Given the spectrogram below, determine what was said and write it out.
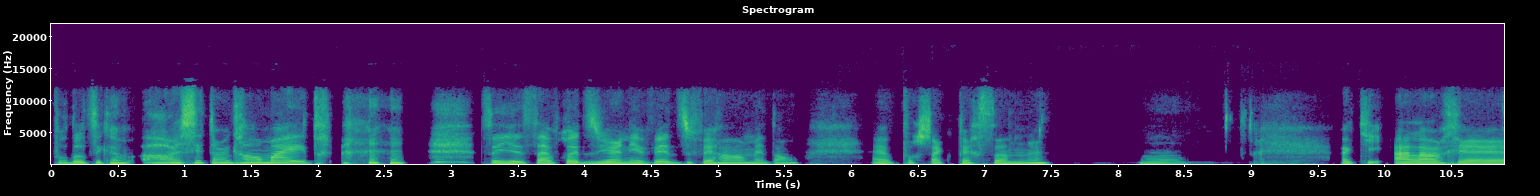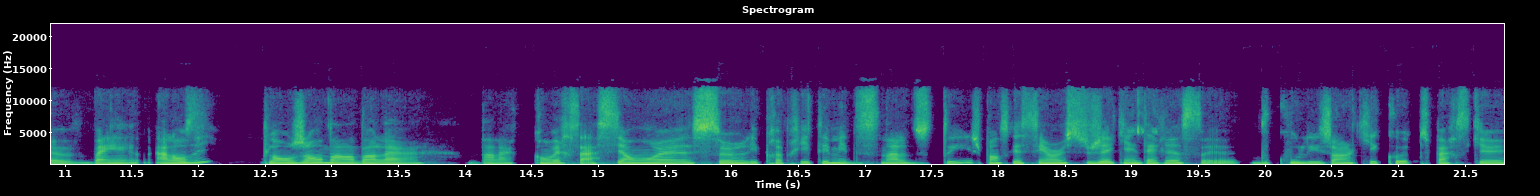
Pour d'autres, c'est comme Ah, c'est un grand maître. tu sais, ça produit un effet différent, mettons, euh, pour chaque personne. Hmm. OK. Alors, euh, ben, allons-y. Plongeons dans, la, dans la conversation euh, sur les propriétés médicinales du thé. Je pense que c'est un sujet qui intéresse euh, beaucoup les gens qui écoutent parce que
